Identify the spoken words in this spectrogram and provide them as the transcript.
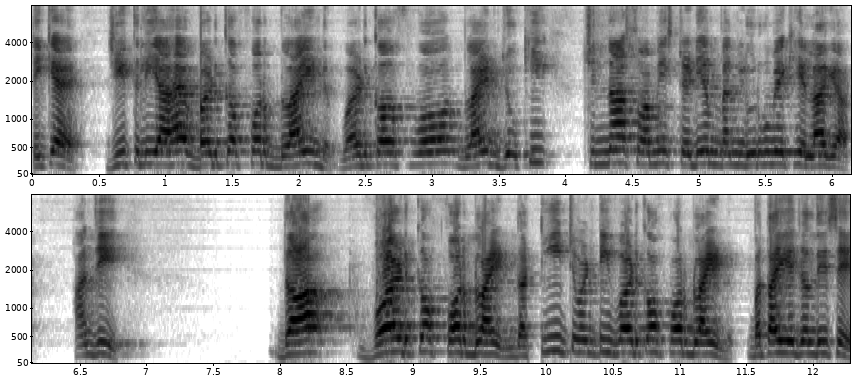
ठीक है, जीत लिया है world cup for blind world cup for blind जो कि चिन्ना स्वामी स्टेडियम बेंगलुरु में खेला गया। हाँ जी, the world cup for blind the T twenty world cup for blind बताइए जल्दी से।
